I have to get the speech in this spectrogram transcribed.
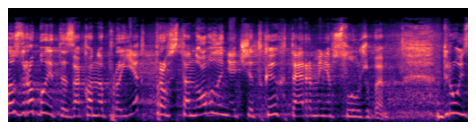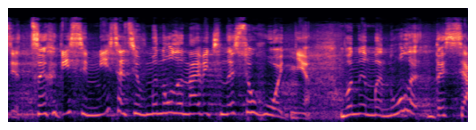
Розробити законопроєкт про встановлення чітких термінів служби. Друзі, цих вісім місяців минули навіть не сьогодні. Вони минули 10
